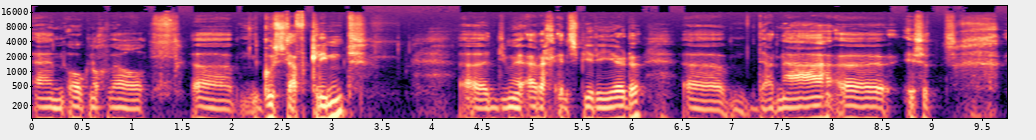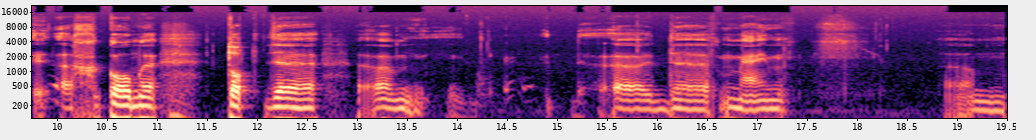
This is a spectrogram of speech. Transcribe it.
En ook nog wel eh, Gustav Klimt, eh, die me erg inspireerde. Daarna is het gekomen tot de, ehm, eh, de mijn, ehm,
